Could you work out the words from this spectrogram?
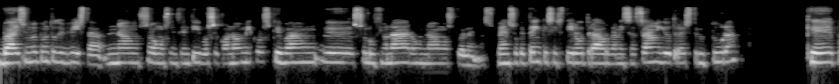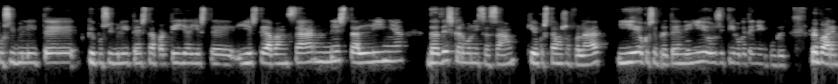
Baixo o meu ponto de vista, non son os incentivos económicos que van eh, solucionar ou non os problemas. Penso que ten que existir outra organización e outra estrutura que posibilite que posibilite esta partilla e este e este avanzar nesta liña da descarbonización, que é o que estamos a falar, e é o que se pretende, e é o objetivo que teñen que cumprir. Reparen,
